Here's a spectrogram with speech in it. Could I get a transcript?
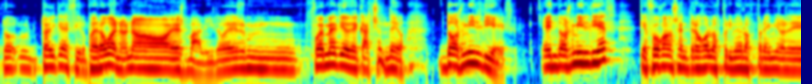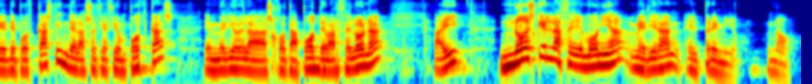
Todo hay que decirlo. Pero bueno, no es válido. Es, mm, fue medio de cachondeo. 2010. En 2010, que fue cuando se entregó los primeros premios de, de podcasting de la Asociación Podcast, en medio de las JPod de Barcelona, ahí, no es que en la ceremonia me dieran el premio. No,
